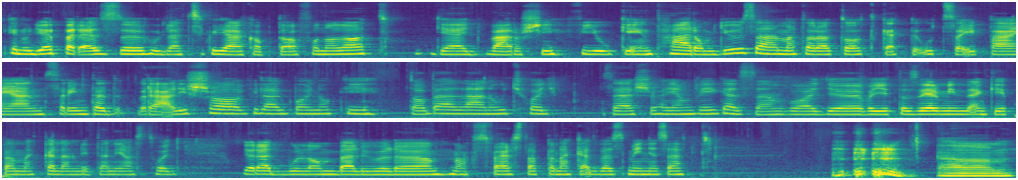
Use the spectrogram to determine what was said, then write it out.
Igen, ugye Perez úgy látszik, hogy elkapta a fonalat, ugye egy városi fiúként három győzelmet aratott, kettő utcai pályán. Szerinted reális a világbajnoki tabellán, úgyhogy az első helyen végezzen, vagy, vagy itt azért mindenképpen meg kell említeni azt, hogy, a Red Bullon belül Max Verstappen a kedvezményezett? um,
